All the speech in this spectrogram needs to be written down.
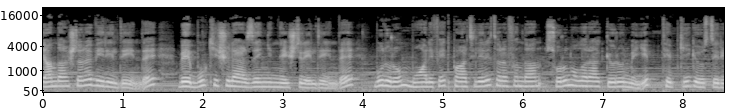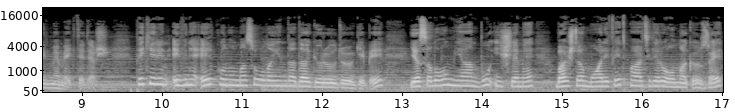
yandaşlara verildiğinde ve bu kişiler zenginleştirildiğinde bu durum muhalefet partileri tarafından sorun olarak görülmeyip tepki gösterilmemektedir. Peker'in evine el konulması olayında da görüldüğü gibi yasal olmayan bu işleme başta muhalefet partileri olmak üzere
